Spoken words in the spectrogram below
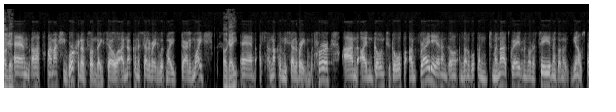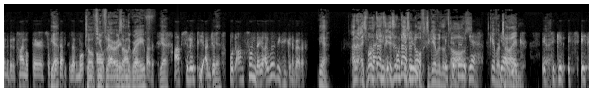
Okay. Um, uh, I'm actually working on Sunday, so I'm not going to celebrate with my darling wife. Okay. Um, I'm not going to be celebrating with her, and I'm going to go up on Friday, and I'm going. I'm going to go up to my ma's grave, and I'm going to see, it, and I'm going to, you know, spend a bit of time up there and stuff Yeah. like that because I'm working. Throw a few flowers Saturday on the grave. Saturday. Yeah. absolutely. And just, Yeah. but on Sunday, I will be thinking about her. Yeah. And I suppose And that's, isn't that do. enough to give her the It's thought? about- yeah, To give her yeah, time. look, it's to give it's it's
